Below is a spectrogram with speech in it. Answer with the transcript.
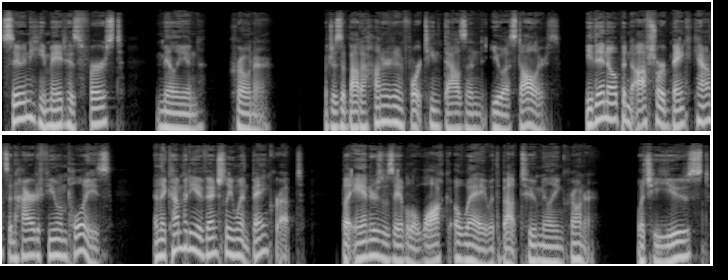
Soon he made his first million kroner, which is about 114,000 US dollars. He then opened offshore bank accounts and hired a few employees, and the company eventually went bankrupt, but Anders was able to walk away with about 2 million kroner, which he used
